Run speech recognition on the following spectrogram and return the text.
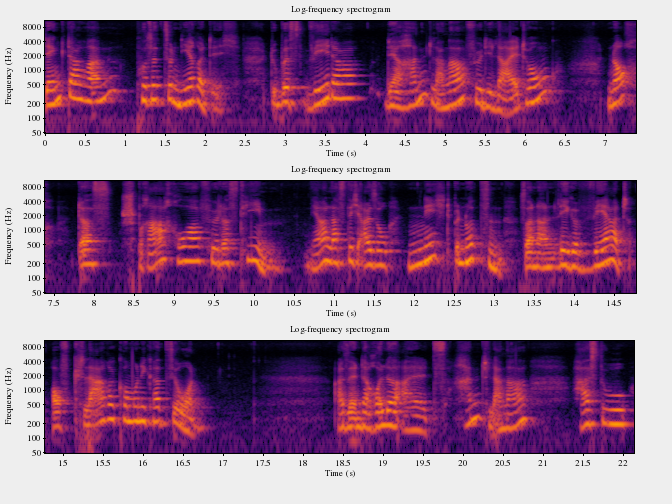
Denk daran, positioniere dich. Du bist weder der Handlanger für die Leitung noch das Sprachrohr für das Team. Ja, lass dich also nicht benutzen, sondern lege Wert auf klare Kommunikation. Also in der Rolle als Handlanger hast du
